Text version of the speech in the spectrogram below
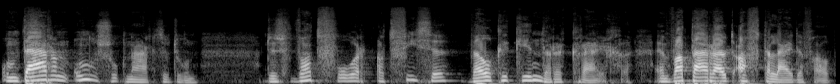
om daar een onderzoek naar te doen. Dus wat voor adviezen welke kinderen krijgen en wat daaruit af te leiden valt.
